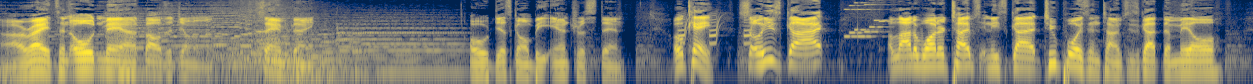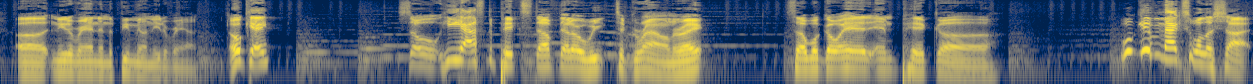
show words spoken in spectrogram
All right, it's an old man. I thought it was a gentleman. Same thing. Oh, this gonna be interesting. Okay, so he's got a lot of water types, and he's got two poison types. He's got the male uh, Nidoran and the female Nidoran. Okay, so he has to pick stuff that are weak to ground, right? So we'll go ahead and pick. uh We'll give Maxwell a shot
